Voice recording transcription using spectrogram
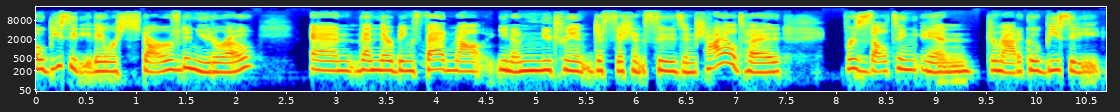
obesity. They were starved in utero and then they're being fed mal, you know, nutrient deficient foods in childhood, resulting in dramatic obesity.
